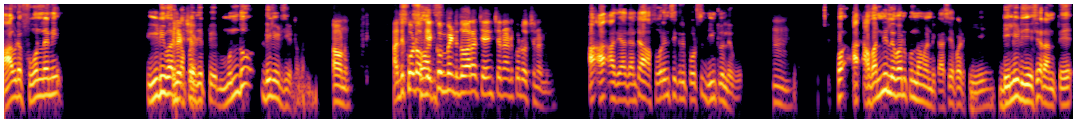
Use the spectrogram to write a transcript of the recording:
ఆవిడ ఫోన్లని ఈడీ వారికి. అప్పచెప్పే ముందు డిలీట్ చేయటం. అవును. అది కూడా ఒక ఎక్విప్మెంట్ ద్వారా చేయించడానికి కూడా ఆ- అది అది అంటే ఆ ఫోరెన్సిక్ రిపోర్ట్స్ దీంట్లో లేవు. అవన్నీ లేవనుకుందామండి కాసేపటికి. డిలీట్ చేశారు అంతే.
